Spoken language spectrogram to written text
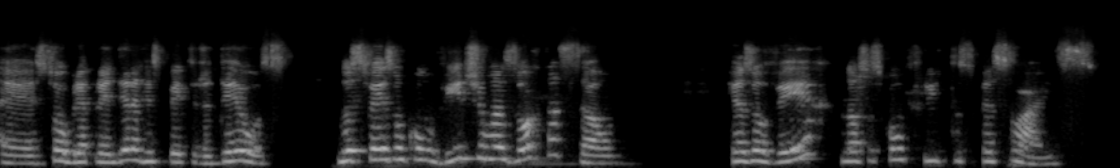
é, sobre aprender a respeito de Deus, nos fez um convite e uma exortação. Resolver nossos conflitos pessoais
